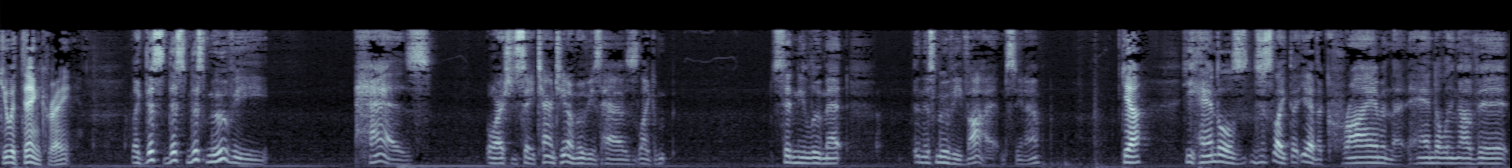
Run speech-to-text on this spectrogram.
You would think, right? Like this this this movie has or I should say Tarantino movies has like Sidney Lumet in this movie vibes, you know? Yeah. He handles just like the yeah, the crime and the handling of it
